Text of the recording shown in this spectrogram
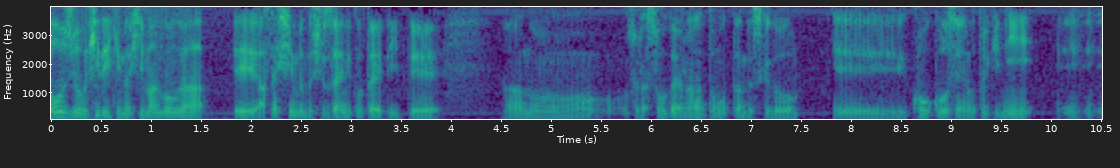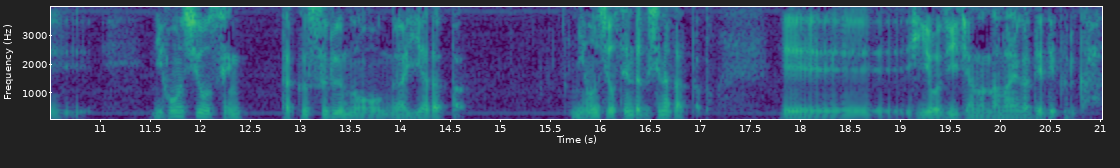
東條英機のひ孫が、えー朝日新聞の取材に答えていて、あのーそれはそうだよなと思ったんですけど、えー高校生の時に、えー日本史を選択するのが嫌だった。日本史を選択しなかったと。えーひいおじいちゃんの名前が出てくるから。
